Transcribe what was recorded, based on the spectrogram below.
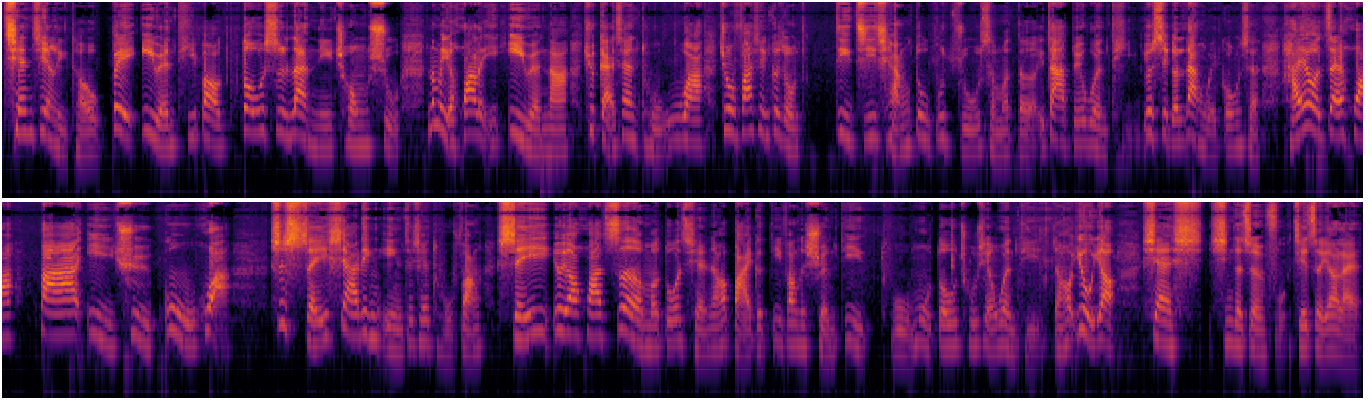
迁建里头被议员踢爆都是烂泥充数，那么也花了一亿元呐、啊、去改善土屋啊，就发现各种地基强度不足什么的一大堆问题，又是一个烂尾工程，还要再花。八亿去固化，是谁下令引这些土方？谁又要花这么多钱，然后把一个地方的选地土木都出现问题，然后又要现在新的政府接着要来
